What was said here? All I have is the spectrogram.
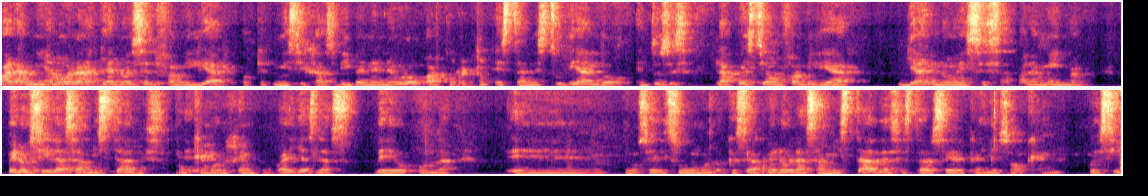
para mí ahora ya no es el familiar, porque mis hijas viven en Europa, ¿Correcto? están estudiando, entonces la cuestión familiar ya no es esa para mí, ¿no? Pero sí las amistades, eh, por ejemplo, a ellas las veo por la, eh, no sé, el Zoom o lo que sea, pero las amistades, estar cerca y eso, pues sí,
